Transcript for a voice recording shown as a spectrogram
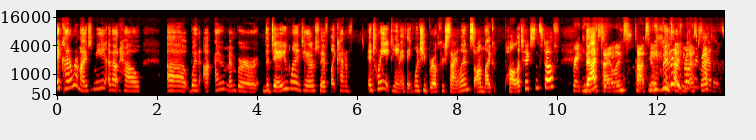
It kind of reminds me about how uh when I, I remember the day when Taylor Swift like kind of in 2018 I think when she broke her silence on like politics and stuff Breaking That day- silence, Tati. literally Tati broke her silence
